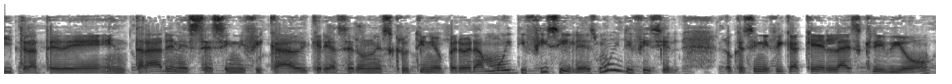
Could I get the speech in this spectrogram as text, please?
Y traté de entrar en este significado y quería hacer un escrutinio, pero era muy difícil, es muy difícil, lo que significa que él la escribió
